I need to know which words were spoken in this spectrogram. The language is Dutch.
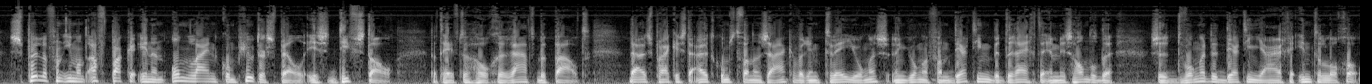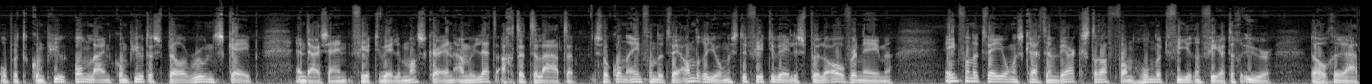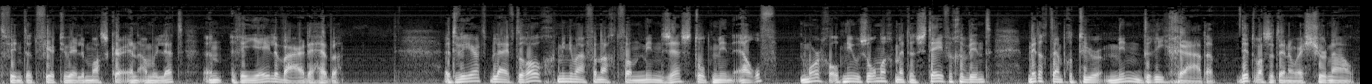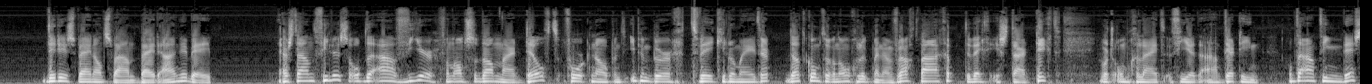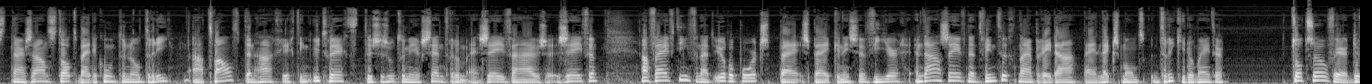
Spullen van iemand afpakken in een online computerspel is diefstal. Dat heeft de Hoge Raad bepaald. De uitspraak is de uitkomst van een zaak waarin twee jongens een jongen van 13 bedreigden en mishandelden. Ze dwongen de 13-jarige in te loggen op het online computerspel RuneScape. En daar zijn virtuele masker en amulet achter te laten. Zo kon een van de twee andere jongens de virtuele spullen overnemen. Een van de twee jongens krijgt een werkstraf van 144 uur. De Hoge Raad vindt het virtuele masker en amulet een reële waarde hebben. Het weer blijft droog, minima vannacht van min 6 tot min 11. Morgen opnieuw zonnig met een stevige wind, middagtemperatuur min 3 graden. Dit was het NOS Journaal. Dit is Wijnand Zwaan bij de ANWB. Er staan files op de A4 van Amsterdam naar Delft, voorknopend Ipenburg 2 kilometer. Dat komt door een ongeluk met een vrachtwagen. De weg is daar dicht, wordt omgeleid via de A13. Op de A10 West naar Zaanstad bij de Koentunnel 3. A12 Den Haag richting Utrecht tussen Zoetermeer Centrum en Zevenhuizen 7. A15 vanuit Europoort bij Spijkenisse 4. En de A27 naar Breda bij Lexmond 3 kilometer. Tot zover de...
